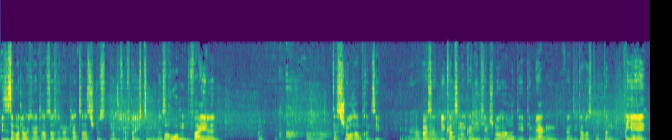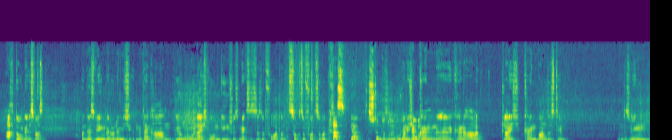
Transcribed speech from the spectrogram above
es ist aber, glaube ich, in der Tat so, dass wenn du einen Glatz hast, stößt man sich öfter, ich zumindest. Warum? Weil Weil- das Schnurrhaarprinzip. Ja. Weißt du, wie Katzen und Kaninchen. Schnurrhaare, die, die merken, wenn sich da was tut, dann, eieiei, Achtung, da ist was. Und deswegen, wenn du nämlich mit deinen Haaren irgendwo leicht oben gegenstößt, merkst du es ja sofort und zuckst sofort zurück. Krass, ja, das stimmt. Das ist eine gute Und ich habe kein, äh, keine Haare, gleich kein Warnsystem. Und deswegen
